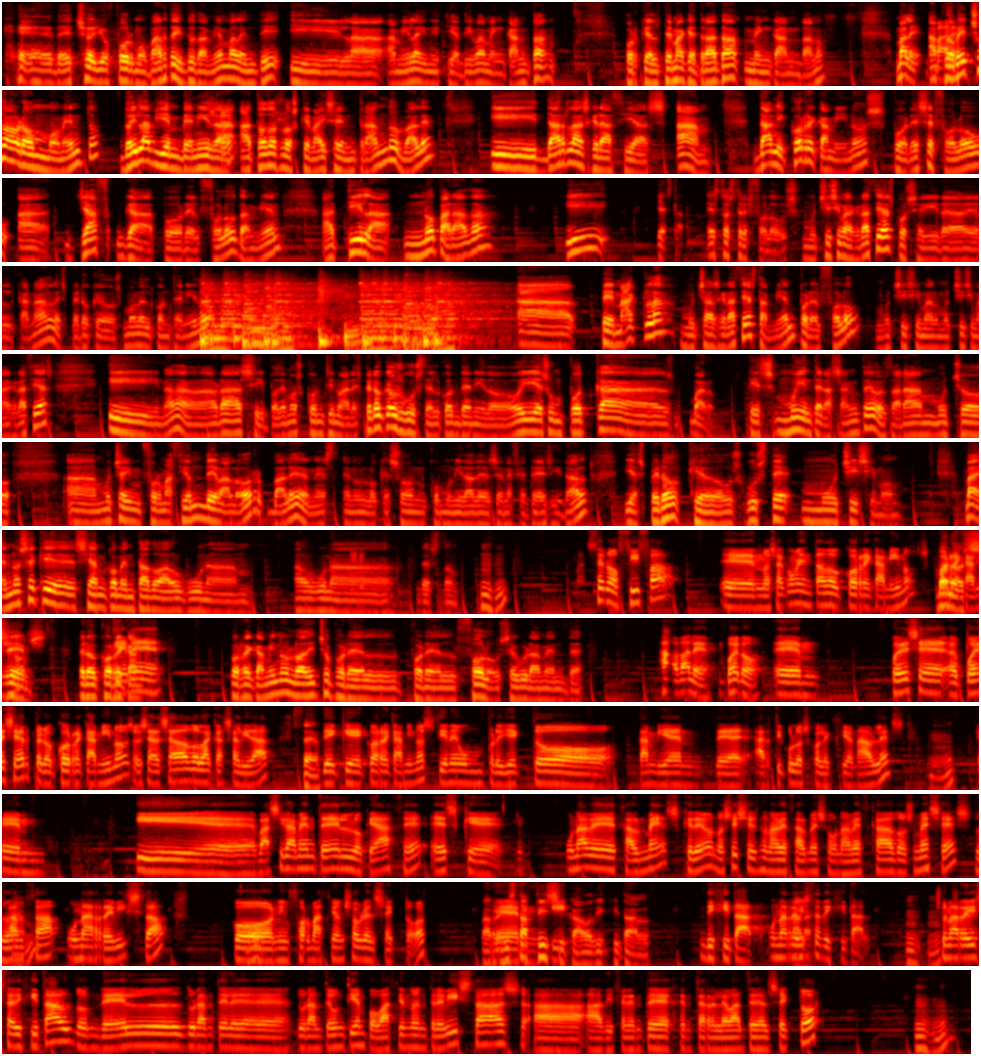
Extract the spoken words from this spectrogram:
que de hecho yo formo parte y tú también, Valentí, y la, a mí la iniciativa me encanta, porque el tema que trata me encanta, ¿no? Vale, aprovecho ahora un momento, doy la bienvenida a todos los que vais entrando, ¿vale? Y dar las gracias a Dani Correcaminos por ese follow, a Jafga por el follow también, a Tila No Parada y ya está. Estos tres follows. Muchísimas gracias por seguir el canal. Espero que os mole el contenido. A Pemacla, muchas gracias también por el follow. Muchísimas, muchísimas gracias. Y nada, ahora sí, podemos continuar. Espero que os guste el contenido. Hoy es un podcast, bueno, que es muy interesante, os dará mucho, ah, mucha información de valor, ¿vale? En, en, lo que son comunidades NFTs y tal. Y espero que os guste muchísimo. Vale, no sé que, si han comentado alguna, alguna de esto. Cero FIFA eh, nos ha comentado Correcaminos. Bueno, sí, pero Correcaminos Correcaminos lo ha dicho por el, por el follow, seguramente. Ah, vale. Bueno, em, puede, ser, eh, puede ser, pero Correcaminos, o sea, se ha dado la casualidad de que Correcaminos tiene un proyecto también de artículos coleccionables. Mm. Em, y eh, básicamente lo que hace es que una vez al mes, creo, no sé si es una vez al mes o una vez cada dos meses, lanza una revista con oh. información sobre el sector. ¿La revista em, física o digital? Digital, una revista digital. Es una revista digital donde él durante, durante un tiempo va haciendo entrevistas a, a diferente gente relevante del sector.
